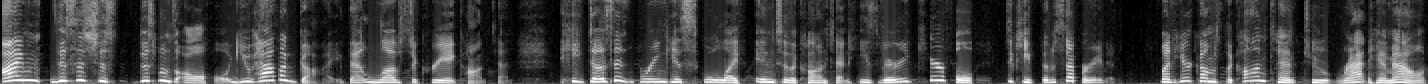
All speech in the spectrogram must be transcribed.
I'm, this is just, this one's awful. You have a guy that loves to create content. He doesn't bring his school life into the content, he's very careful to keep them separated. But here comes the content to rat him out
